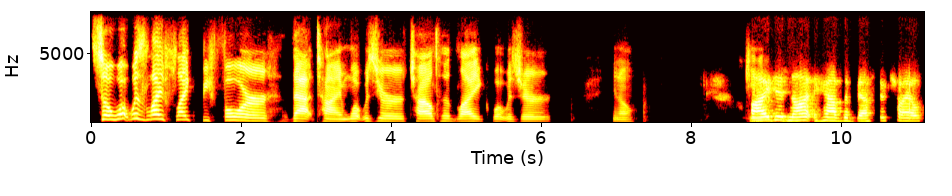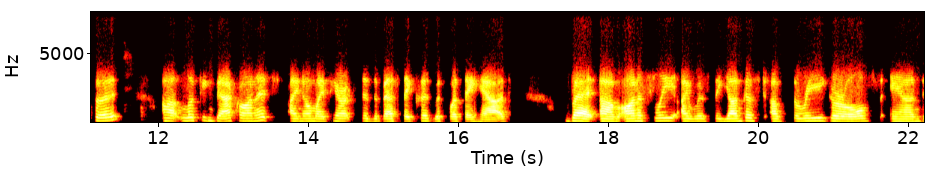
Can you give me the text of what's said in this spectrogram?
So, what was life like before that time? What was your childhood like? What was your, you know? I did not have the best of childhood. Uh, looking back on it, I know my parents did the best they could with what they had. But um, honestly, I was the youngest of three girls, and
